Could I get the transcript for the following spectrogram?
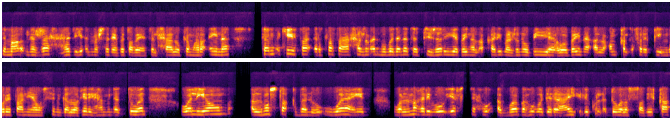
ثمار نجاح هذه المشاريع بطبيعة الحال وكما رأينا كم كيف ارتفع حجم المبادلات التجارية بين الاقاليم الجنوبية وبين العمق الأفريقي موريتانيا والسنغال وغيرها من الدول واليوم المستقبل واعد والمغرب يفتح أبوابه وذراعيه لكل الدول الصديقة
